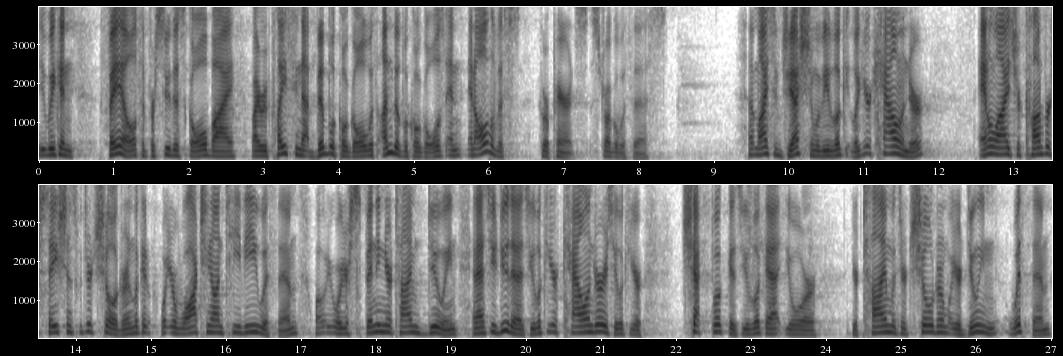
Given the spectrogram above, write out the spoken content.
We can fail to pursue this goal by, by replacing that biblical goal with unbiblical goals, and, and all of us who are parents struggle with this. Uh, my suggestion would be look, look at your calendar, analyze your conversations with your children, look at what you're watching on TV with them, what you're spending your time doing. And as you do that, as you look at your calendar, as you look at your checkbook, as you look at your, your time with your children, what you're doing with them,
